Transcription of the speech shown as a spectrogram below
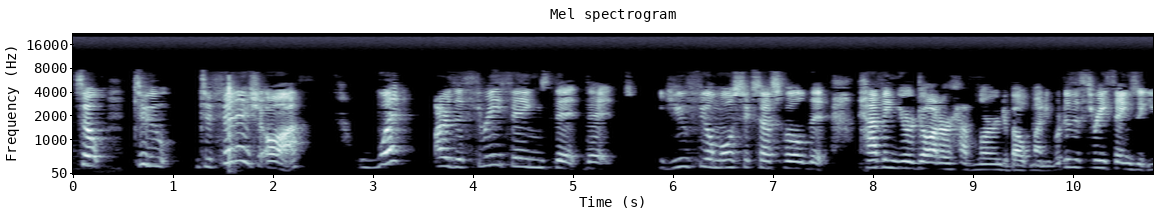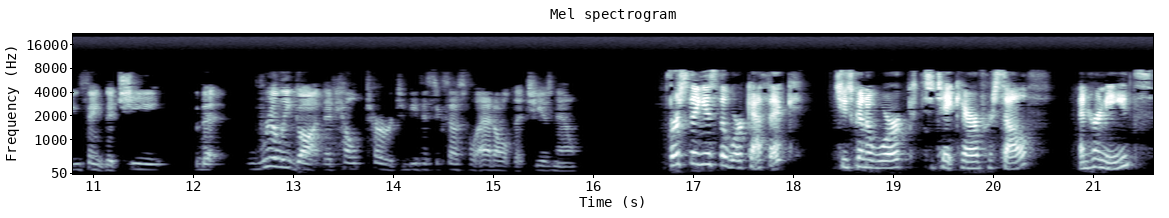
So to to finish off, what are the three things that that you feel most successful that having your daughter have learned about money? What are the three things that you think that she that really got that helped her to be the successful adult that she is now? First thing is the work ethic. She's going to work to take care of herself and her needs.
